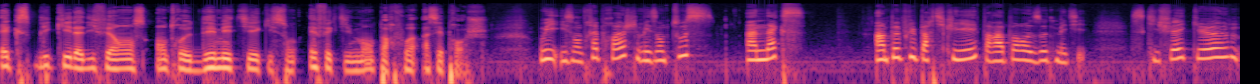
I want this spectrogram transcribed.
Expliquer la différence entre des métiers qui sont effectivement parfois assez proches. Oui, ils sont très proches, mais ils ont tous un axe un peu plus particulier par rapport aux autres métiers. Ce qui fait que,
